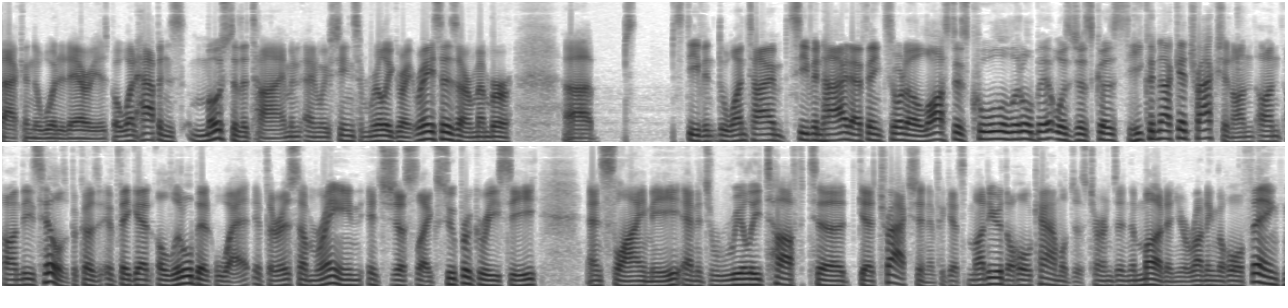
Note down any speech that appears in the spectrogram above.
back in the wooded areas. But what happens most of the time, and, and we've seen some really great races. I remember uh, Stephen, the one time Stephen Hyde, I think, sort of lost his cool a little bit was just because he could not get traction on, on on these hills. Because if they get a little bit wet, if there is some rain, it's just like super greasy and slimy, and it's really tough to get traction. If it gets muddier, the whole camel just turns into mud, and you're running the whole thing,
